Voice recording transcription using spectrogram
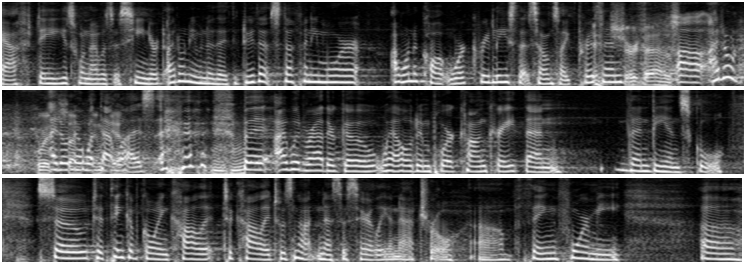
half days when I was a senior. I don't even know that they do that stuff anymore. I want to call it work release. That sounds like prison. It sure does. Uh, I don't. With I don't know what that yeah. was. mm-hmm. But I would rather go weld and pour concrete than than be in school. So to think of going college, to college was not necessarily a natural um, thing for me. Uh,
